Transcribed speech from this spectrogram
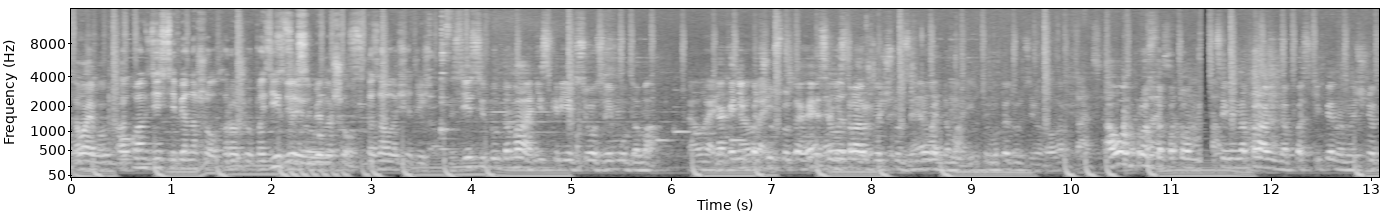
Давай вот от- Он здесь себе нашел хорошую позицию. Здесь себе нашел. Сказал вообще отлично. Здесь идут дома, они, скорее всего, займут дома. Давай, Как они давай. почувствуют АГС, они сразу же начнут занимать дома. И вот эту сделают. А он просто потом целенаправленно, постепенно начнет...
